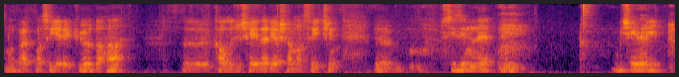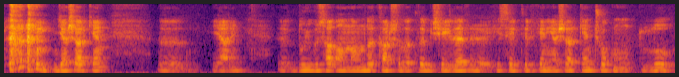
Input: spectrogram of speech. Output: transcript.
bunu bırakması gerekiyor. Daha e, kalıcı şeyler yaşaması için e, sizinle bir şeyler yaşarken e, Yani duygusal anlamda karşılıklı bir şeyler hissettirirken, yaşarken çok mutlu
